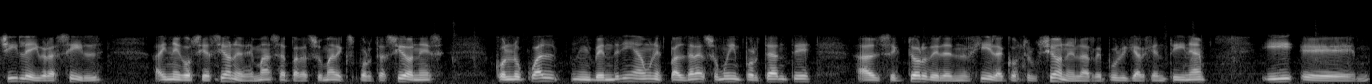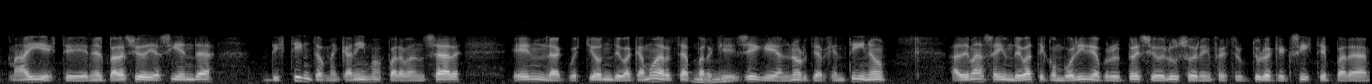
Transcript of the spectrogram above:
Chile y Brasil, hay negociaciones de masa para sumar exportaciones, con lo cual mm, vendría un espaldarazo muy importante al sector de la energía y la construcción en la República Argentina y eh, hay este, en el Palacio de Hacienda distintos mecanismos para avanzar en la cuestión de vaca muerta para que llegue al norte argentino. Además hay un debate con Bolivia por el precio del uso de la infraestructura que existe para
